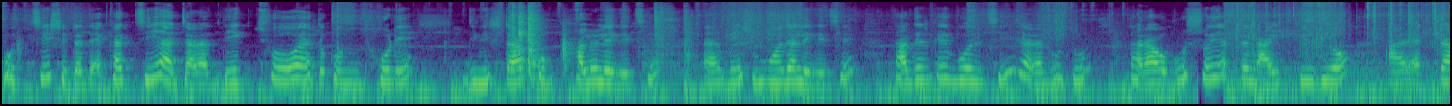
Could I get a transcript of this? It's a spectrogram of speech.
করছি, সেটা দেখাচ্ছি, আর যারা দেখছ এতক্ষণ ধরে, জিনিসটা খুব ভালো লেগেছে। বেশ মজা লেগেছে। তাদেরকে বলছি, যারা নতুন, তারা অবশ্যই একটা লাইক দিয়ে দিও আর একটা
